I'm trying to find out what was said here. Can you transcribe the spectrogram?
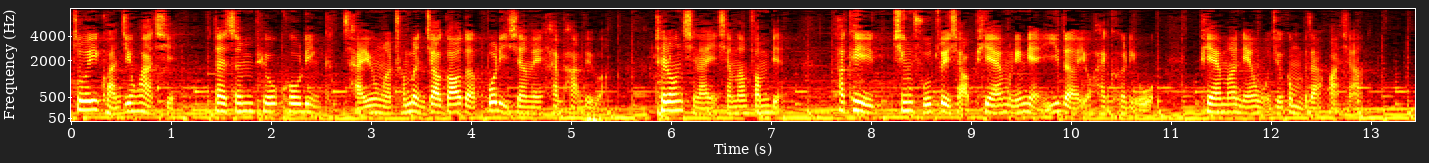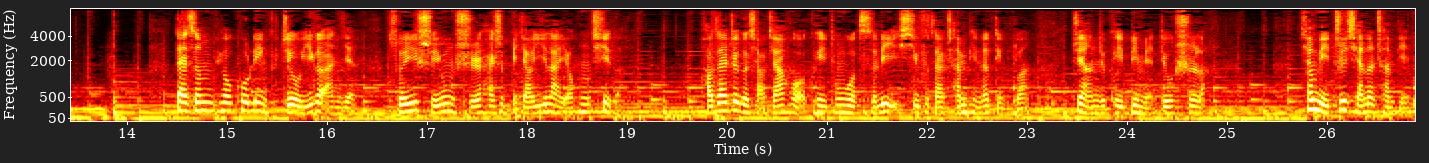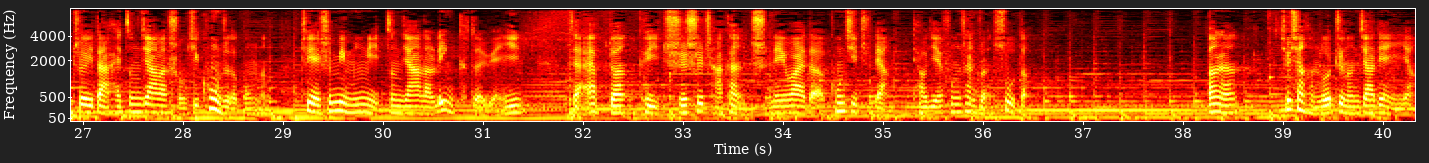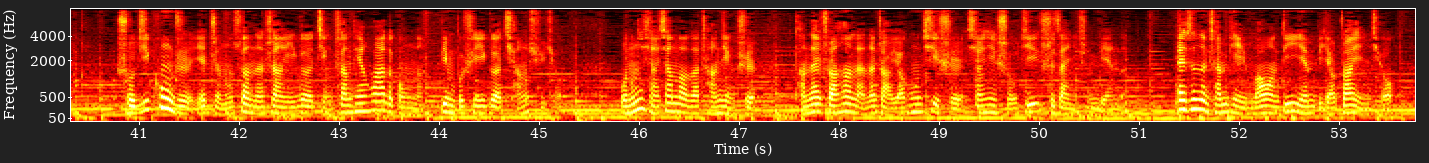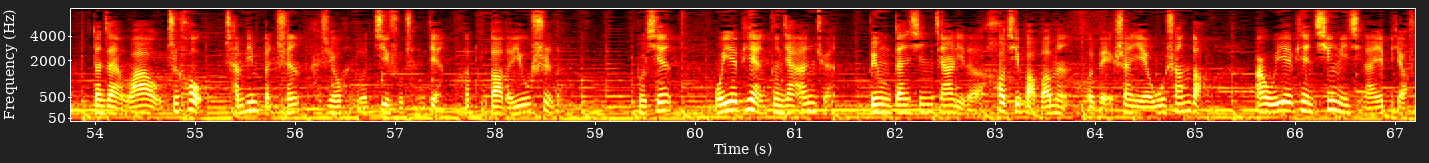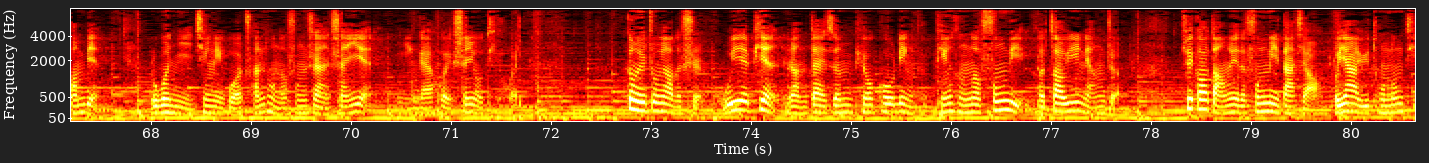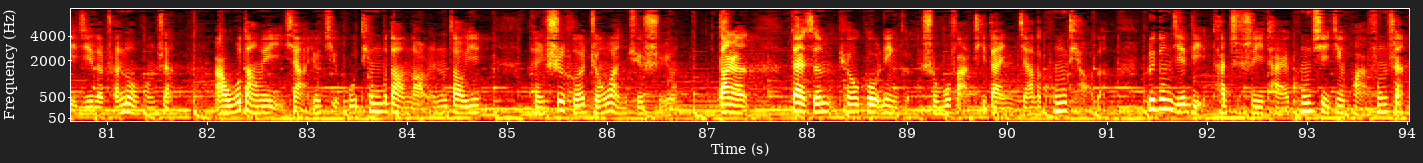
作为一款净化器，戴森 PureCool Link 采用了成本较高的玻璃纤维 HEPA 滤网，拆装起来也相当方便。它可以清除最小 PM 零点一的有害颗粒物，PM 二点五就更不在话下。戴森 PureCool Link 只有一个按键，所以使用时还是比较依赖遥控器的。好在这个小家伙可以通过磁力吸附在产品的顶端，这样就可以避免丢失了。相比之前的产品，这一代还增加了手机控制的功能，这也是命名里增加了 Link 的原因。在 App 端可以实时查看室内外的空气质量、调节风扇转速等。当然，就像很多智能家电一样。手机控制也只能算得上一个锦上添花的功能，并不是一个强需求。我能想象到的场景是，躺在床上懒得找遥控器时，相信手机是在你身边的。戴森的产品往往第一眼比较抓眼球，但在哇哦之后，产品本身还是有很多技术沉淀和独到的优势的。首先，无叶片更加安全，不用担心家里的好奇宝宝们会被扇叶污伤到，而无叶片清理起来也比较方便。如果你清理过传统的风扇扇叶，你应该会深有体会。更为重要的是，无叶片让戴森 p i c o Link 平衡了风力和噪音两者。最高档位的风力大小不亚于同等体积的传统风扇，而五档位以下又几乎听不到恼人的噪音，很适合整晚去使用。当然，戴森 p i c o Link 是无法替代你家的空调的。归根结底，它只是一台空气净化风扇。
